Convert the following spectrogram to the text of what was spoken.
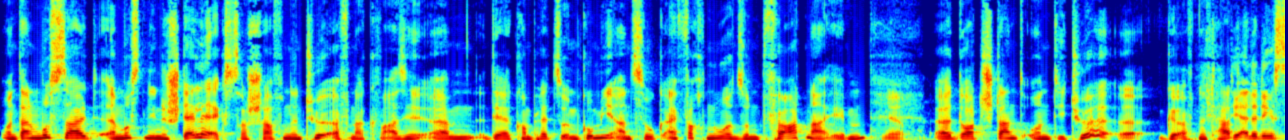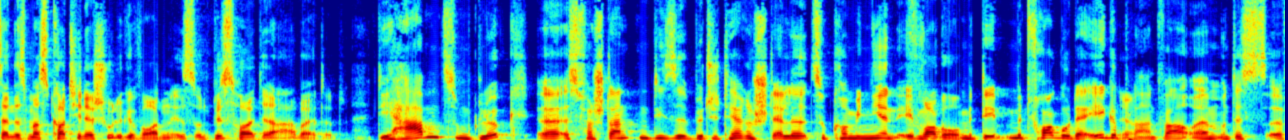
und dann musste halt, äh, mussten die eine Stelle extra schaffen, einen Türöffner quasi, ähm, der komplett so im Gummianzug, einfach nur so ein Pförtner eben, Ja. äh, dort stand und die Tür äh, geöffnet hat. Die allerdings dann das Maskottchen der Schule geworden ist und bis heute arbeitet. Die haben zum Glück äh, es verstanden, diese budgetäre Stelle zu kombinieren eben Froggo. mit dem mit Froggo, der eh geplant war ähm, und das äh,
